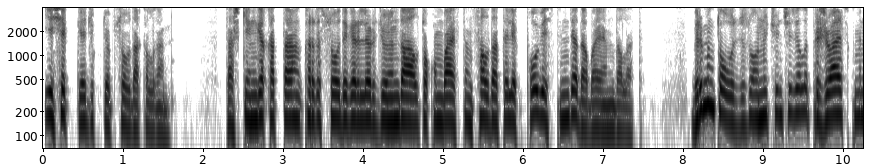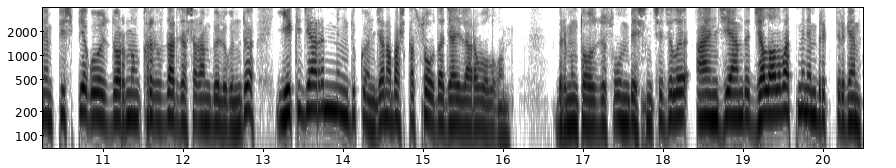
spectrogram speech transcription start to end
эшекке жүктөп соода кылган. Ташкентке каттаган кыргыз соодагерлер жөнүндө ал токомбаевдин солдат элек повестинде да баяндалат. Бир миң тогуз жүз он үчүнчү жылы пржевальск менен пишпек уездорунун кыргыздар жашаган бөлүгүндө эки жарым миң дүкөн жана башка соода жайлары болгон. Бир миң тогуз жүз он бешинчи жылы анжиянды жалал абад менен бириктирген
